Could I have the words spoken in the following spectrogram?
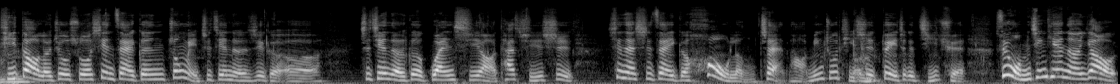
提到了就是说现在跟中美之间的这个呃之间的一个关系啊，它其实是。现在是在一个后冷战哈，民主体制对这个集权，所以我们今天呢要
